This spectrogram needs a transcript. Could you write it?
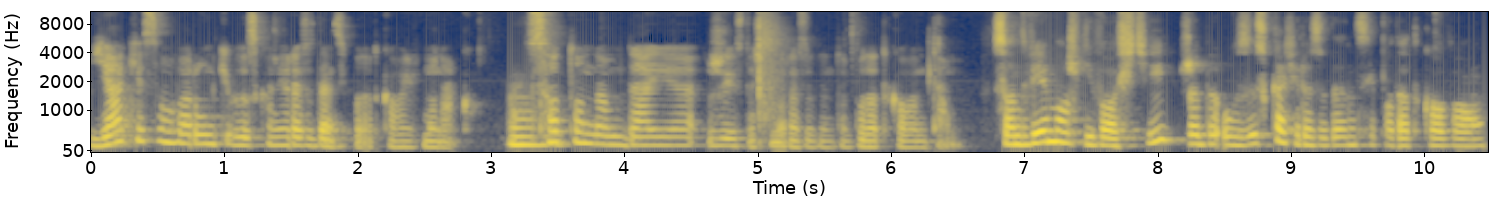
Jakie są warunki uzyskania rezydencji podatkowej w Monako? Mhm. Co to nam daje, że jesteśmy rezydentem podatkowym tam? Są dwie możliwości, żeby uzyskać rezydencję podatkową,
